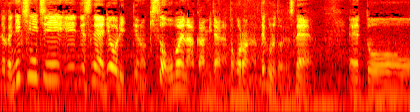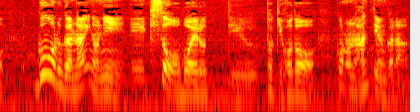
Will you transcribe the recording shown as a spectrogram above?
なんか日々ですね、料理っていうのを基礎を覚えなあかんみたいなところになってくるとですね、えっと、ゴールがないのに、えー、基礎を覚えるっていう時ほど、この、なんていうんかな、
